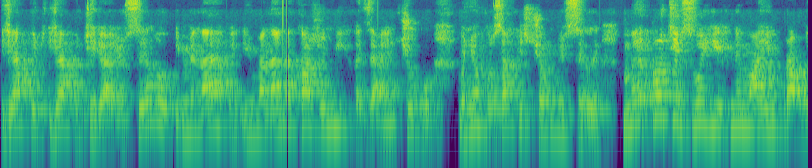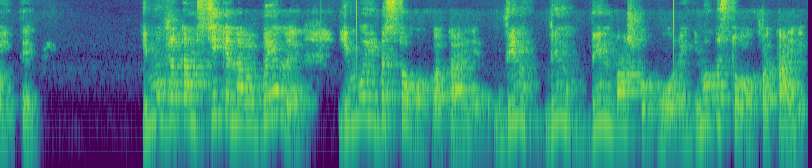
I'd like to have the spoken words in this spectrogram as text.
я, я потеряю силу, і мене, і мене накаже мій хазяїн. Чого? У нього захист чорної сили. Ми проти своїх не маємо права йти. Йому вже там стільки наробили, йому і без того хватає. Він, він, він важко хворий, йому без того хватає.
